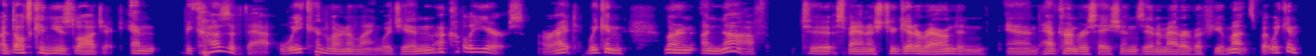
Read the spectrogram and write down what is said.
adults can use logic. And because of that, we can learn a language in a couple of years. All right. We can learn enough to Spanish to get around and, and have conversations in a matter of a few months. But we can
